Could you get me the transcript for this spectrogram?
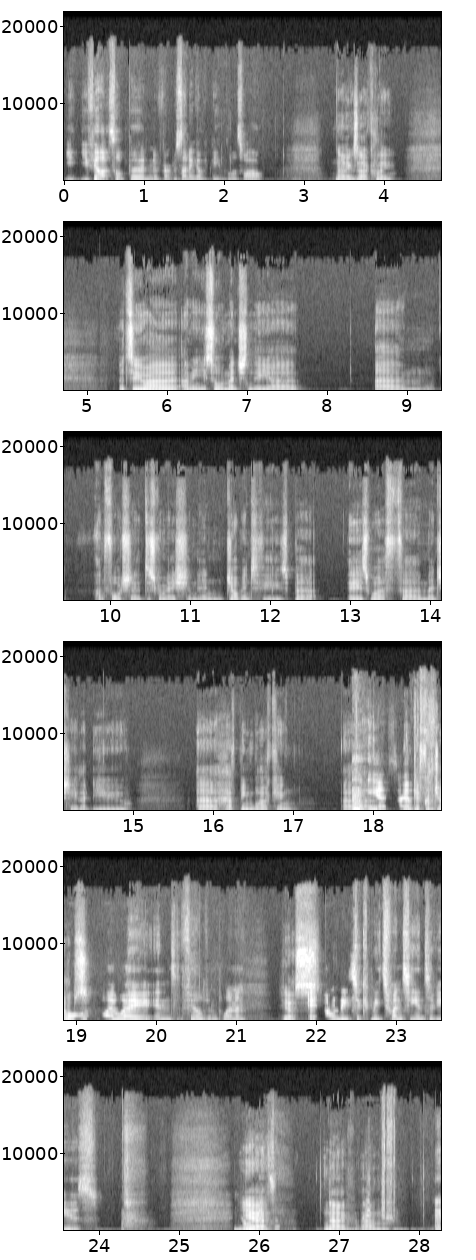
you, you feel that sort of burden of representing other people as well. No, exactly. But to, uh, I mean, you sort of mentioned the uh, um, unfortunate discrimination in job interviews, but it is worth uh, mentioning that you uh, have been working uh, yes, in different jobs. My way into the field of employment. Yes. It only took me twenty interviews. Yeah. better. no. Um, to,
